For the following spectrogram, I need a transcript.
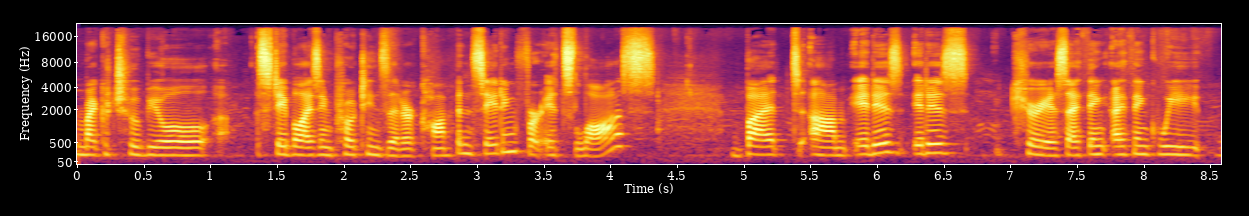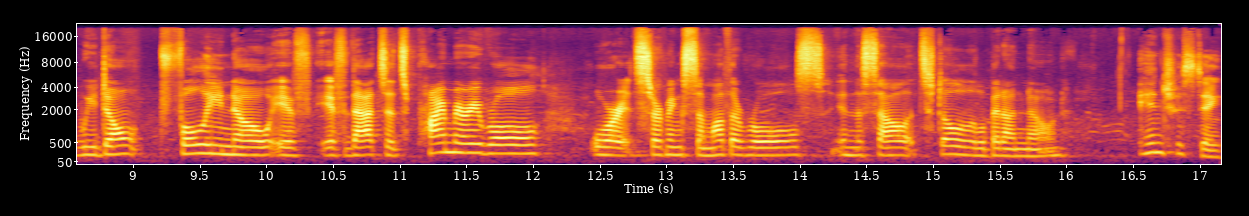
microtubule stabilizing proteins that are compensating for its loss. But um, it is it is curious. I think I think we we don't fully know if if that's its primary role or it's serving some other roles in the cell. It's still a little bit unknown. Interesting.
